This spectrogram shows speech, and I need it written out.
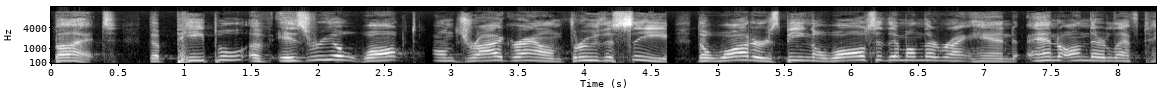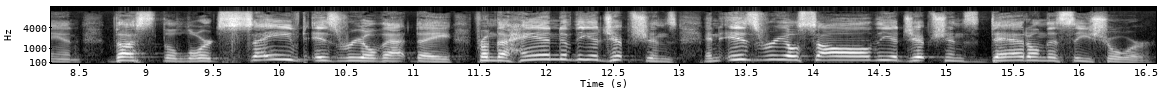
But the people of Israel walked on dry ground through the sea, the waters being a wall to them on their right hand and on their left hand. Thus the Lord saved Israel that day from the hand of the Egyptians, and Israel saw the Egyptians dead on the seashore.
